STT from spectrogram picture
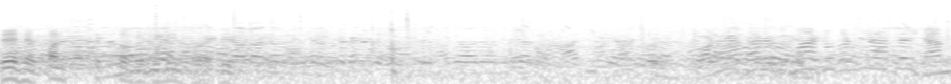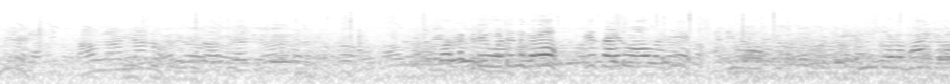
देह पंच चित्तों में विलीन हो रही लकड़ी वोटिंग करो इस साइड आओ भाई थोड़ा माइक करो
